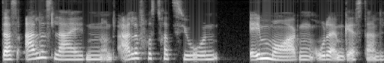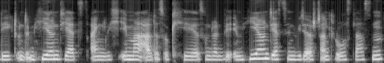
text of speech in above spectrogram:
dass alles Leiden und alle Frustration im Morgen oder im Gestern liegt und im Hier und Jetzt eigentlich immer alles okay ist. Und wenn wir im Hier und Jetzt den Widerstand loslassen,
